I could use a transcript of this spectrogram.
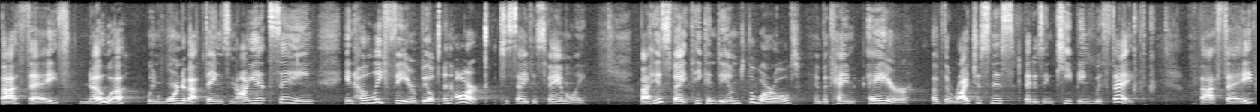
By faith, Noah, when warned about things not yet seen, in holy fear built an ark to save his family. By his faith, he condemned the world and became heir of the righteousness that is in keeping with faith. By faith,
